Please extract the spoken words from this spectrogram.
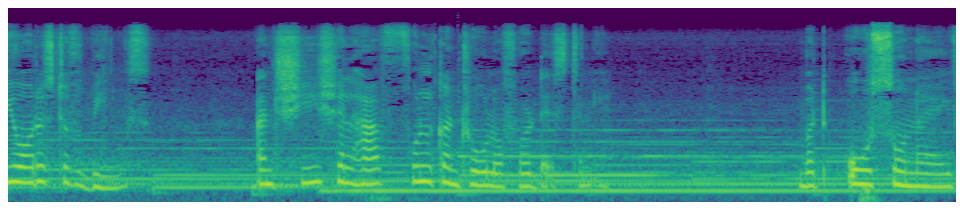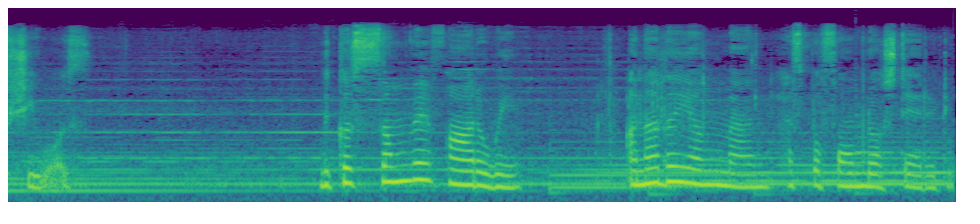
purest of beings and she shall have full control of her destiny. But oh, so naive she was. Because somewhere far away, another young man has performed austerity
